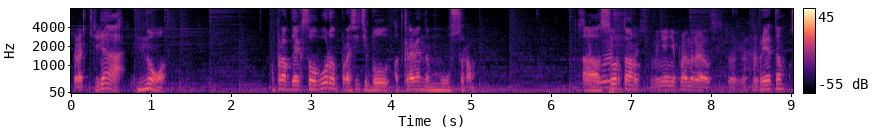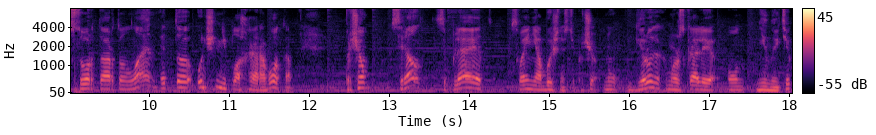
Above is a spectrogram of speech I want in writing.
Практически. Да, но... Правда, Excel World, простите, был откровенным мусором. а, Соглашусь, Sword Art- Мне не понравился тоже. При этом Sword Art Online это очень неплохая работа. Причем сериал цепляет своей необычностью. Причем, ну, герой, как мы уже сказали, он не нытик,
